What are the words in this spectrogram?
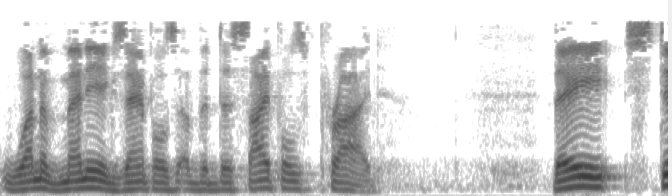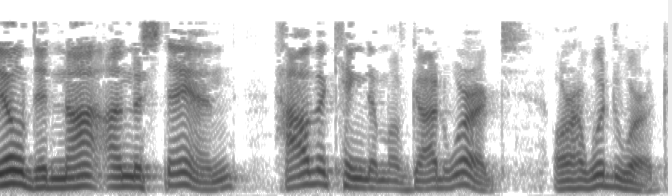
one of many examples of the disciples' pride. They still did not understand how the kingdom of God worked or would work.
